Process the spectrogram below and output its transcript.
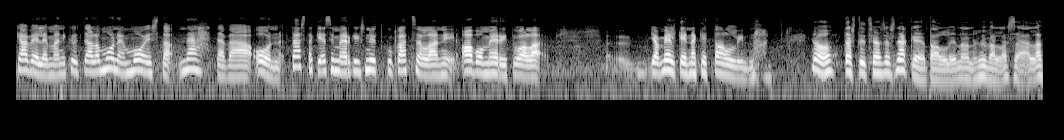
kävelemään, niin kyllä täällä monenmoista nähtävää on. Tästäkin esimerkiksi nyt kun katsellaan, niin avomeri tuolla ja melkein näkee Tallinnan. Joo, tästä itse asiassa näkee Tallinnan hyvällä säällä.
